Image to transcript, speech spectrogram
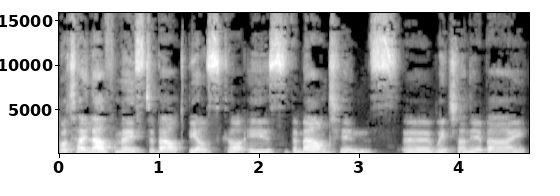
What I love most about Bielsko is the mountains, uh, which are nearby.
